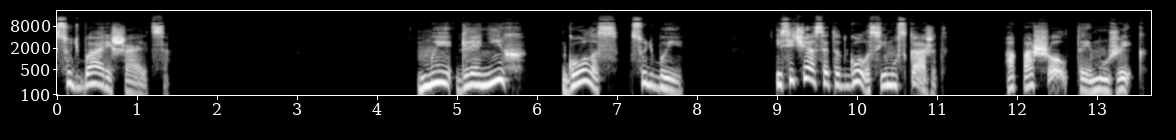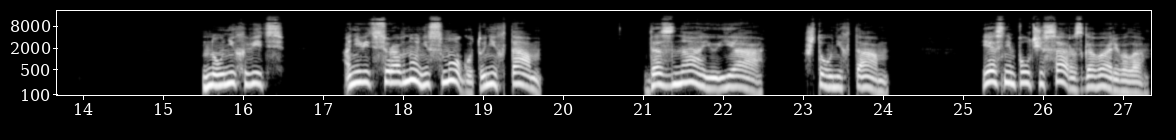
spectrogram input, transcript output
Судьба решается. Мы для них голос судьбы. И сейчас этот голос ему скажет, «А пошел ты, мужик!» Но у них ведь... Они ведь все равно не смогут, у них там... Да знаю я, что у них там. Я с ним полчаса разговаривала.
